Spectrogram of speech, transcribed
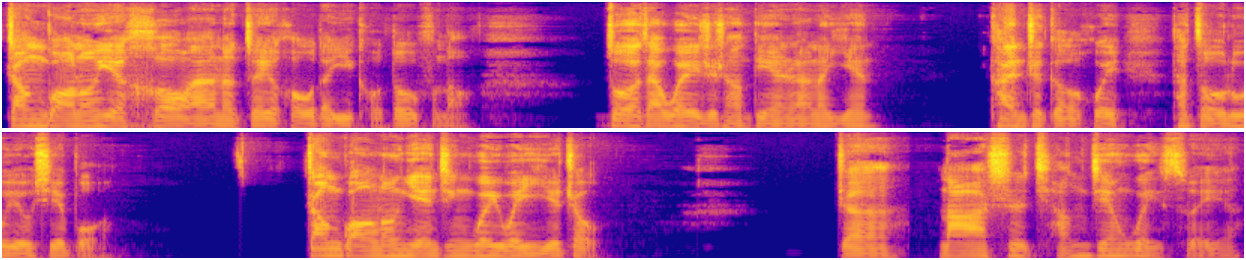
张广龙也喝完了最后的一口豆腐脑，坐在位置上点燃了烟，看着葛慧，他走路有些跛。张广龙眼睛微微一皱，这哪是强奸未遂呀？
